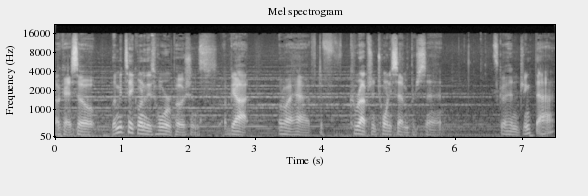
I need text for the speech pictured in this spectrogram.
Okay, so let me take one of these horror potions. I've got, what do I have? Def corruption, 27%. Let's go ahead and drink that.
